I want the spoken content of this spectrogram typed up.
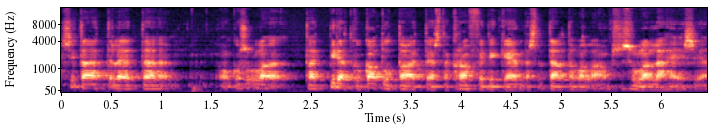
sitä ajattelemaan, että onko sulla, tai pidätkö katutaiteesta, graffitikentästä tällä tavalla, onko se sulla läheisiä?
